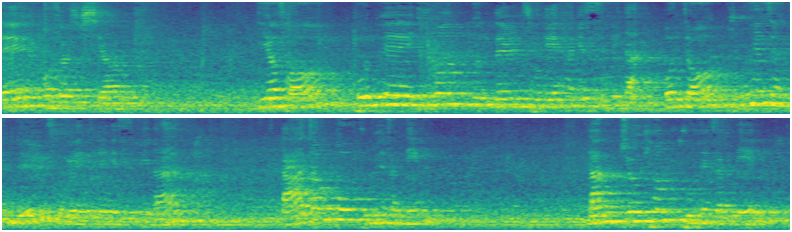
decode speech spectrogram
네, 네, 어서 오십시오. 이어서 본회 임원분들 소개하겠습니다. 먼저 부회장님들 소개해드리겠습니다. 나정호 부회장님, 남주현 부회장님,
